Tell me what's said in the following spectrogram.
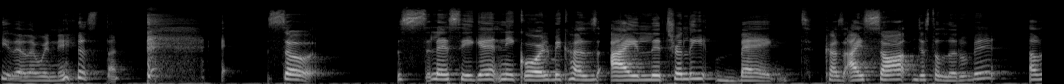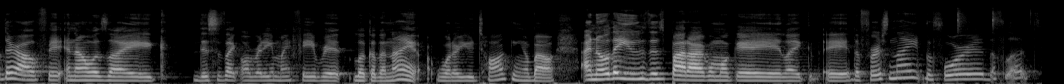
video de Whitney Houston. So, s- le sigue Nicole because I literally begged because I saw just a little bit of their outfit and I was like, this is like already my favorite look of the night. What are you talking about? I know they use this para como que like eh, the first night before the floods,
